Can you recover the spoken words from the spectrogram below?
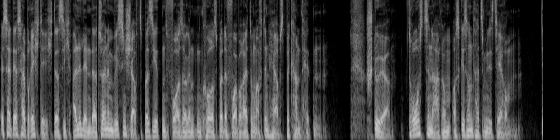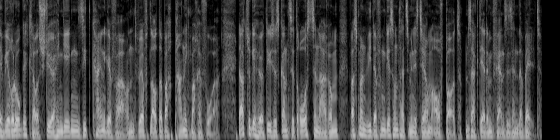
Es sei deshalb richtig, dass sich alle Länder zu einem wissenschaftsbasierten vorsorgenden Kurs bei der Vorbereitung auf den Herbst bekannt hätten. Stör. Drohszenarium aus Gesundheitsministerium. Der Virologe Klaus Stör hingegen sieht keine Gefahr und wirft Lauterbach Panikmache vor. Dazu gehört dieses ganze Drohszenarium, was man wieder vom Gesundheitsministerium aufbaut, sagte er dem Fernsehsender Welt.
